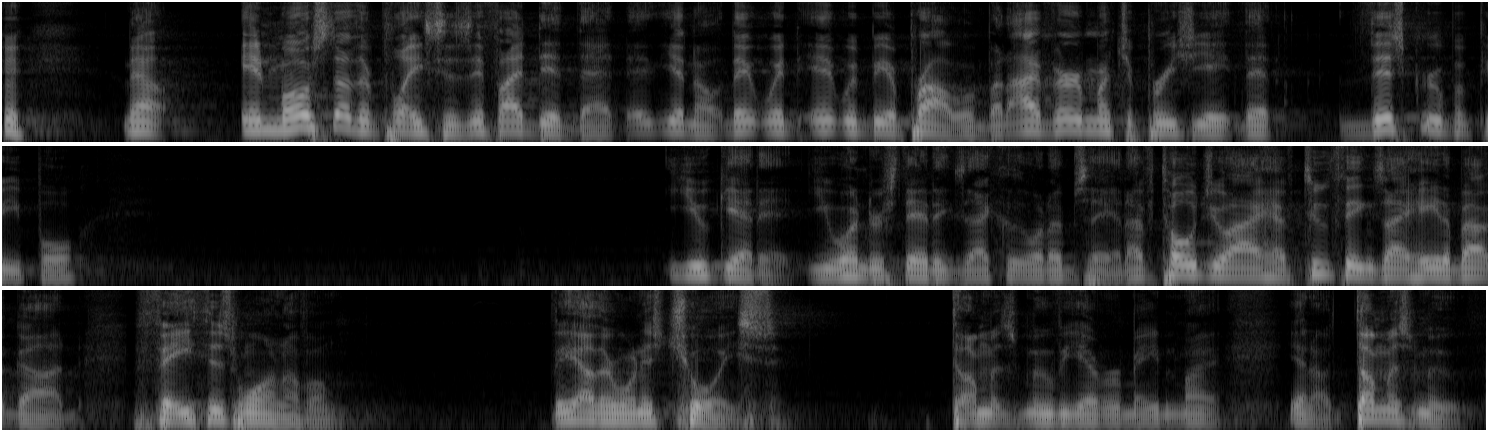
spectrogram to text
now, in most other places, if I did that, you know, would, it would be a problem. But I very much appreciate that this group of people, you get it. You understand exactly what I'm saying. I've told you I have two things I hate about God faith is one of them, the other one is choice. Dumbest movie ever made in my, you know, dumbest move.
